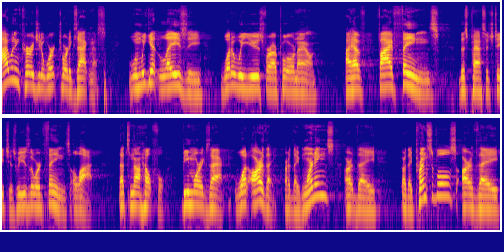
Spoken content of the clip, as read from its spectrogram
I would encourage you to work toward exactness. When we get lazy, what do we use for our plural noun? I have five things this passage teaches. We use the word things a lot. That's not helpful. Be more exact. What are they? Are they warnings? Are they are they principles? Are they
